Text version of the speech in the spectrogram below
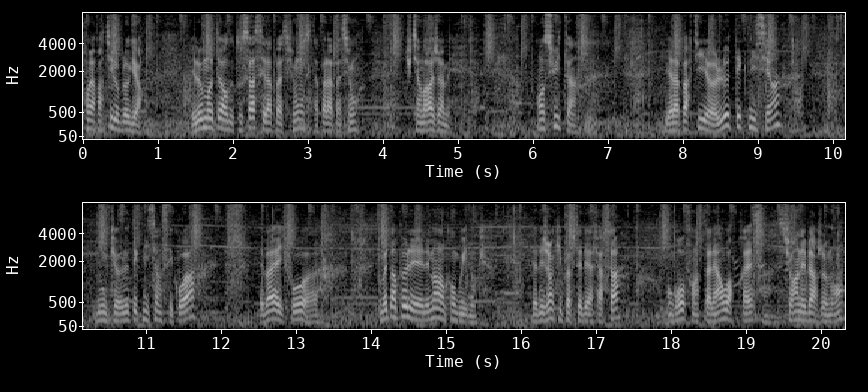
première partie, le blogueur. Et le moteur de tout ça, c'est la passion. Si tu n'as pas la passion, tu tiendras jamais. Ensuite, il y a la partie euh, le technicien. Donc euh, le technicien, c'est quoi? Eh bien, il faut, euh, mettre un peu les, mains dans le cambouis. Donc, il y a des gens qui peuvent t'aider à faire ça. En gros, il faut installer un WordPress sur un hébergement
